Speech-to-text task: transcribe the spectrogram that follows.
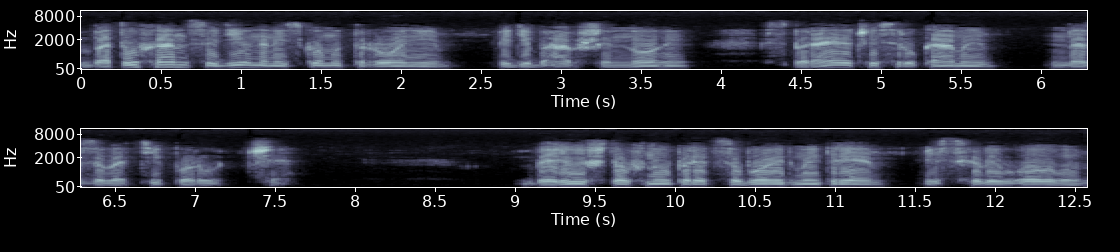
Батухан сидів на низькому троні, підібгавши ноги, спираючись руками на золоті поруччя. Берюй штовхнув перед собою Дмитрія і схилив голову.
